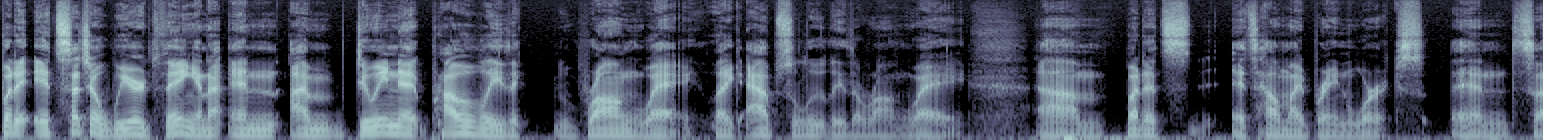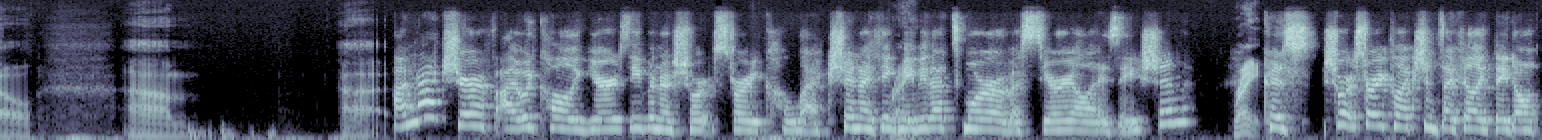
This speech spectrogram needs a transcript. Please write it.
but it, it's such a weird thing, and I, and I'm doing it probably the wrong way, like absolutely the wrong way. Um, but it's it's how my brain works, and so um, uh, I'm not sure if I would call yours even a short story collection. I think Right. maybe that's more of a serialization right, because short story collections, I feel like they don't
